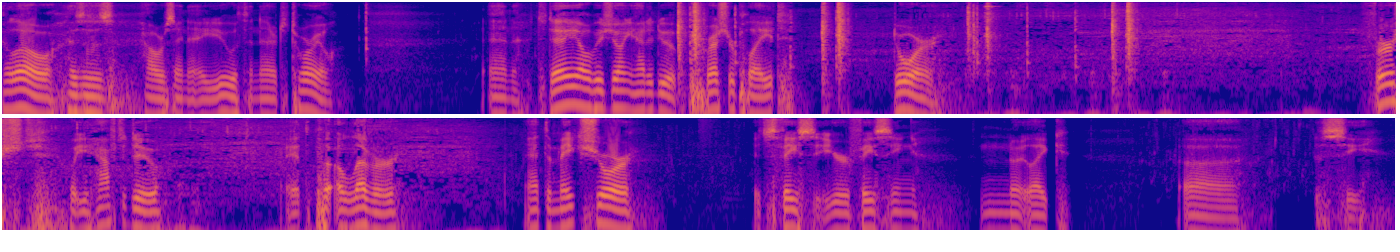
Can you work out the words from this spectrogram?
Hello, this is Howard Saying AU with another tutorial. And today I'll be showing you how to do a pressure plate door. First, what you have to do, you have to put a lever, and have to make sure it's face you're facing like uh let's see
